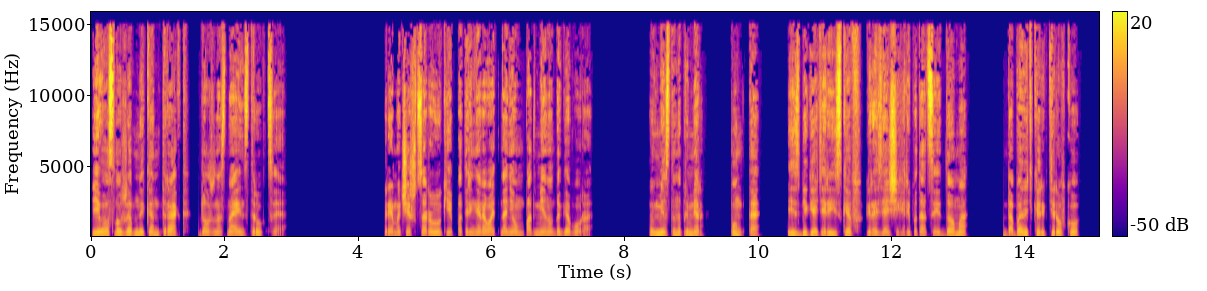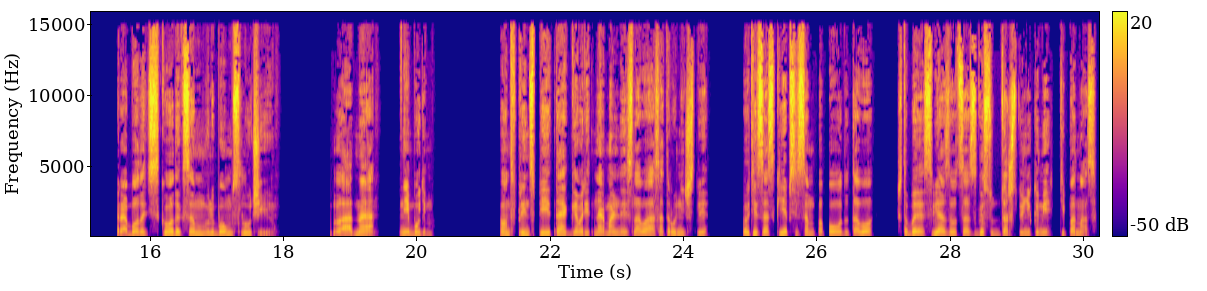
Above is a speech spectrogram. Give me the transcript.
Его служебный контракт, должностная инструкция. Прямо чешутся руки потренировать на нем подмену договора. Вместо, например, пункта «избегать рисков, грозящих репутации дома», добавить корректировку «работать с кодексом в любом случае». Ладно, не будем. Он, в принципе, и так говорит нормальные слова о сотрудничестве, хоть и со скепсисом по поводу того, чтобы связываться с государственниками типа нас.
